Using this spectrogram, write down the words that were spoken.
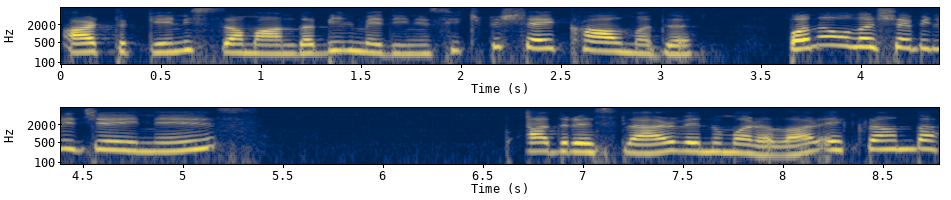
Artık geniş zamanda bilmediğiniz hiçbir şey kalmadı. Bana ulaşabileceğiniz adresler ve numaralar ekranda.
